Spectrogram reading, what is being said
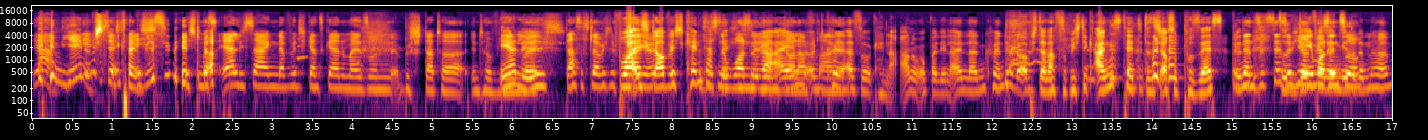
Ja, in jedem nee, steckt ein ich, bisschen Hitler. Ich muss ehrlich sagen, da würde ich ganz gerne mal so einen Bestatter interviewen. Ehrlich? Das ist, glaube ich, eine Frage. Boah, ich glaube, ich kenne tatsächlich eine sogar einen. Und könnte, also, keine Ahnung, ob man den einladen könnte oder ob ich danach so richtig Angst hätte, dass ich auch so possessed bin. Und dann sitzt er so, so hier Dämon und wir sind so, drin haben.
